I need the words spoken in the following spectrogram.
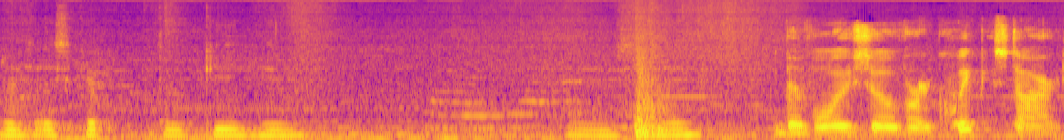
press escape to key here. The VoiceOver Quick Start.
